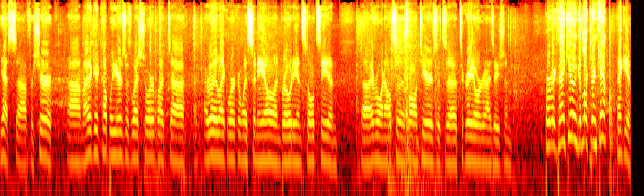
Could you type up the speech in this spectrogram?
Yes, uh, for sure. Um, I had a good couple years with West Shore, but uh, I really like working with Sunil and Brody and Stoltzy and uh, everyone else volunteers. It's a, it's a great organization. Perfect. Thank you, and good luck during camp. Thank you.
